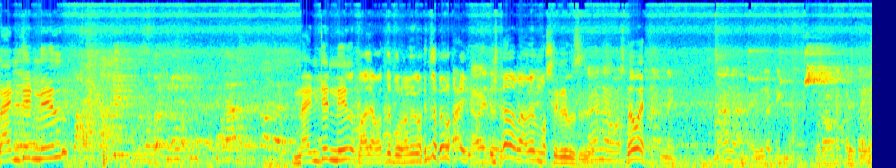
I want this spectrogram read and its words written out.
নাইনটিন নীল নাইনটিন নীল ভাই আমার তো বোরহানের ভাই তো ভাই। আমি মস্তি করে বলছি না না না ভাই। না না এগুলো ঠিক না। ওরা অনেক কষ্ট করে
